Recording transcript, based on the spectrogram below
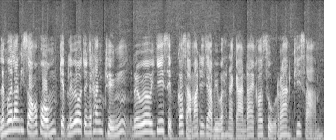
และเมื่อร่างที่ 2 ของผมเก็บเลเวลจนกระทั่งถึงเลเวล 20 ก็สามารถที่จะวิวัฒนาการได้เข้าสู่ร่างที่ 3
